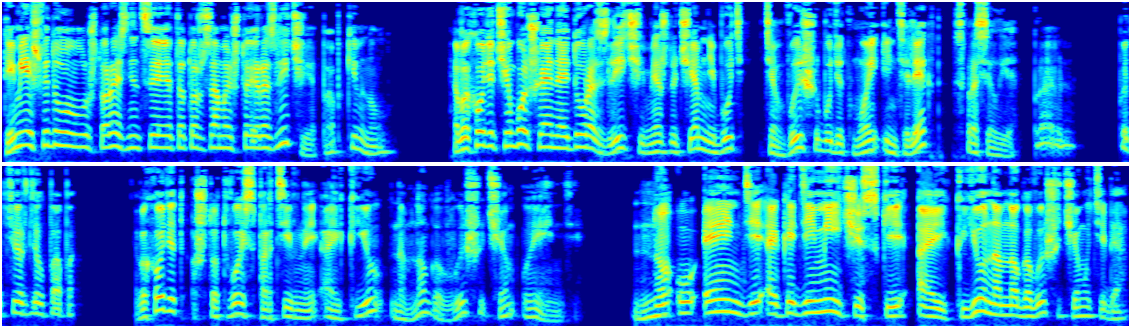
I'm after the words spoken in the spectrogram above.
Ты имеешь в виду, что разницы — это то же самое, что и различия? Папа кивнул. Выходит, чем больше я найду различий между чем-нибудь, тем выше будет мой интеллект? Спросил я. Правильно, подтвердил папа. Выходит, что твой спортивный IQ намного выше, чем у Энди. Но у Энди академический IQ намного выше, чем у тебя.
